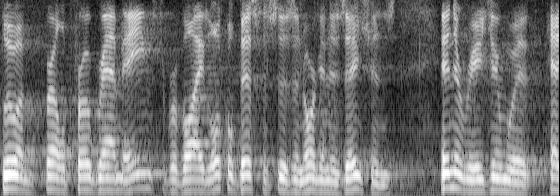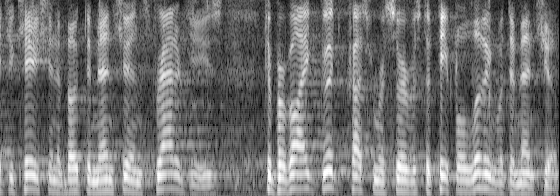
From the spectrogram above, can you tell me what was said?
Blue Umbrella Program aims to provide local businesses and organizations in the region with education about dementia and strategies to provide good customer service to people living with dementia.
